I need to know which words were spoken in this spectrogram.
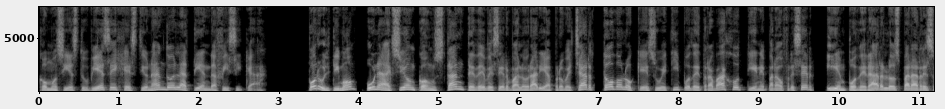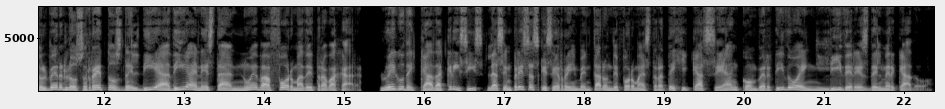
como si estuviese gestionando la tienda física. Por último, una acción constante debe ser valorar y aprovechar todo lo que su equipo de trabajo tiene para ofrecer y empoderarlos para resolver los retos del día a día en esta nueva forma de trabajar. Luego de cada crisis, las empresas que se reinventaron de forma estratégica se han convertido en líderes del mercado.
